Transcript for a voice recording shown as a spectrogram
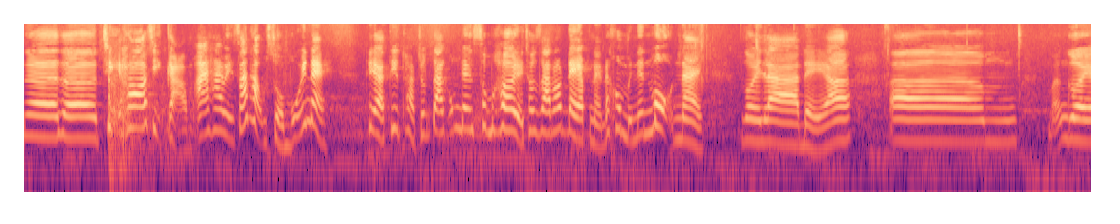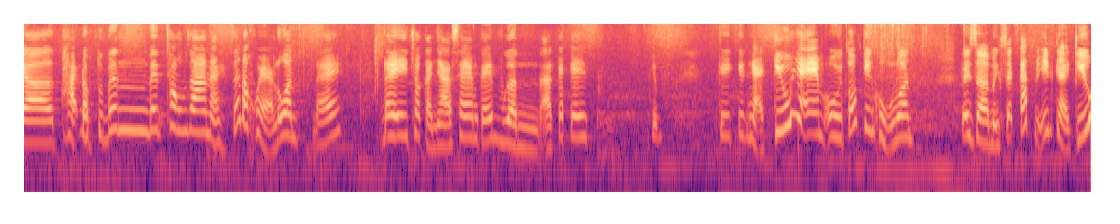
uh, trị ho, trị cảm Ai hay bị rát họng sổ mũi này. Thì là thi thoảng chúng ta cũng nên xông hơi để cho da nó đẹp này Nó không bị nên mụn này. Rồi là để uh, uh, mọi người uh, thải độc từ bên bên trong ra này. Rất là khỏe luôn. Đấy đây cho cả nhà xem cái vườn à cái cái cái cái, cái ngải cứu nhà em. Ôi tốt kinh khủng luôn. Bây giờ mình sẽ cắt một ít ngải cứu.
